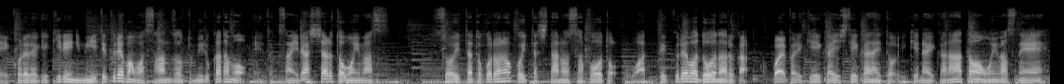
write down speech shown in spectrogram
えーこれだけ綺麗に見えてくれば、まあ、サンゾンと見る方も、えーたくさんいらっしゃると思います。そういったところのこういった下のサポート、割ってくればどうなるか、ここはやっぱり警戒していかないといけないかなとは思いますね。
